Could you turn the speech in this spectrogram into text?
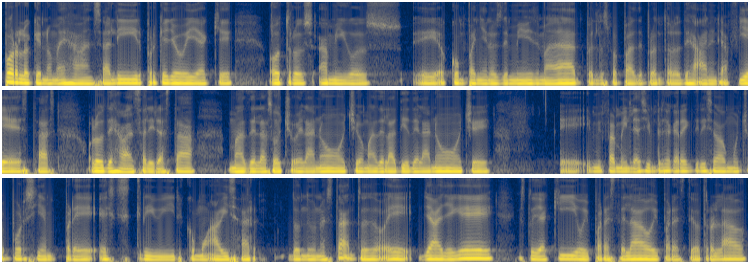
por lo que no me dejaban salir, porque yo veía que otros amigos eh, o compañeros de mi misma edad, pues los papás de pronto los dejaban ir a fiestas o los dejaban salir hasta más de las 8 de la noche o más de las 10 de la noche. Eh, y mi familia siempre se caracterizaba mucho por siempre escribir, como avisar dónde uno está. Entonces, ya llegué, estoy aquí, voy para este lado, voy para este otro lado.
